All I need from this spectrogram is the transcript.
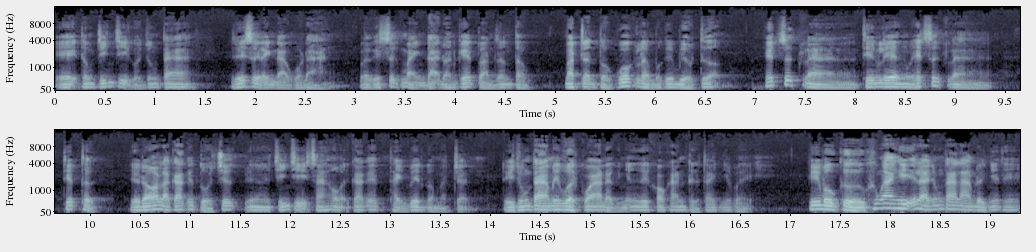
hệ thống chính trị của chúng ta dưới sự lãnh đạo của Đảng và cái sức mạnh đại đoàn kết toàn dân tộc. Mặt trận Tổ quốc là một cái biểu tượng hết sức là thiêng liêng và hết sức là thiết thực. Do đó là các cái tổ chức ờ, chính trị xã hội, các cái thành viên của mặt trận thì chúng ta mới vượt qua được những cái khó khăn thử thách như vậy. Khi bầu cử không ai nghĩ là chúng ta làm được như thế.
